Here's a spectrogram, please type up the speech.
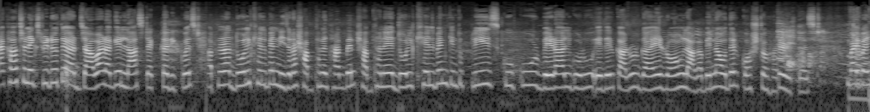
দেখা হচ্ছে নেক্সট ভিডিওতে আর যাওয়ার আগে লাস্ট একটা রিকোয়েস্ট আপনারা দোল খেলবেন, নিজেরা সাবধানে থাকবেন। সাবধানে দোল খেলবেন, কিন্তু প্লিজ কুকুর, বেড়াল, গরু, এদের কারোর গায়ে রং লাগাবে না। ওদের কষ্ট হয়। রিকোয়েস্ট বাই বাই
